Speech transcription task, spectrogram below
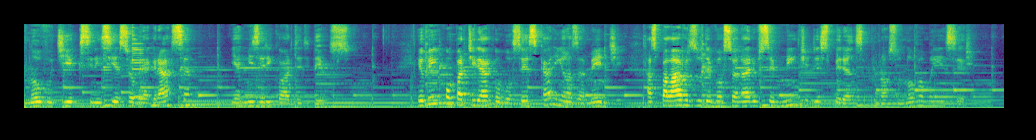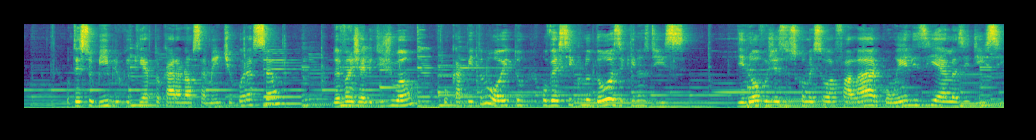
um novo dia que se inicia sobre a graça e a misericórdia de Deus. Eu venho compartilhar com vocês carinhosamente as palavras do devocionário Semente de Esperança para o nosso novo amanhecer. O texto bíblico que quer tocar a nossa mente e o coração, do Evangelho de João, o capítulo 8, o versículo 12, que nos diz: De novo Jesus começou a falar com eles e elas e disse:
